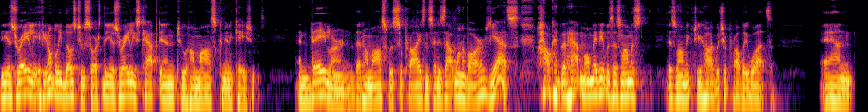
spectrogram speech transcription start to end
The Israeli, if you don't believe those two sources, the Israelis tapped into Hamas communications. And they learned that Hamas was surprised and said, Is that one of ours? Yes. How could that happen? Well, maybe it was Islamist, Islamic Jihad, which it probably was. And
